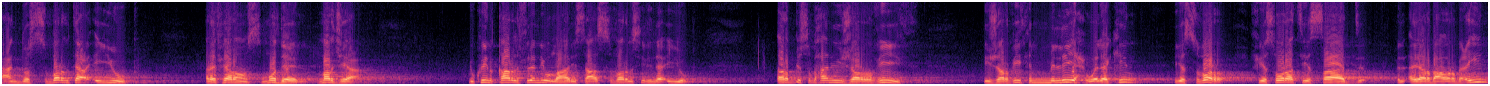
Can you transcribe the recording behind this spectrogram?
عنده الصبر نتاع أيوب. ريفيرونس موديل مرجع. يكون قار الفلاني والله يسعى الصبر سيدنا أيوب. ربي سبحانه يجرفيث يجرفيث مليح ولكن يصبر في سورة صاد. الآية 44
